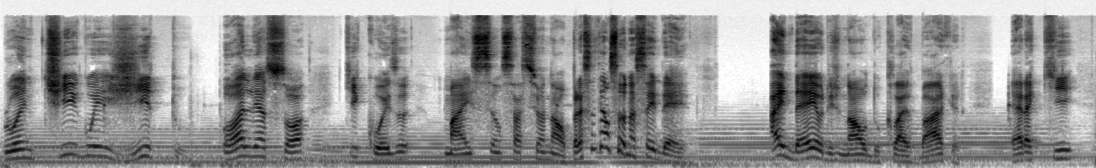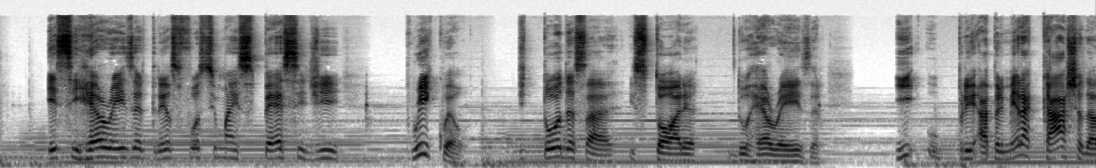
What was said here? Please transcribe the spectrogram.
para o antigo Egito. Olha só que coisa mais sensacional. Presta atenção nessa ideia. A ideia original do Clive Barker era que esse Hellraiser 3 fosse uma espécie de prequel de toda essa história do Hellraiser. E o, a primeira caixa da,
